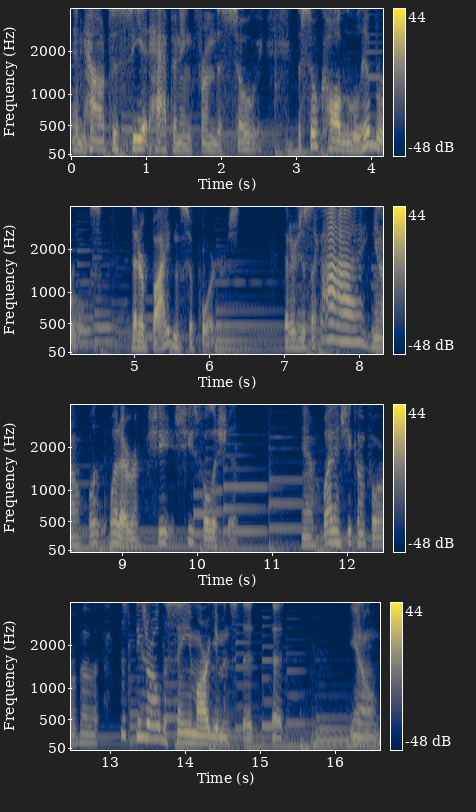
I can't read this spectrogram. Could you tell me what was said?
And now to see it happening from the so the so-called liberals that are Biden supporters that are just like, ah, you know, whatever. She she's full of shit. Yeah, why didn't she come forward? Blah, blah. This, these are all the same arguments that that you know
